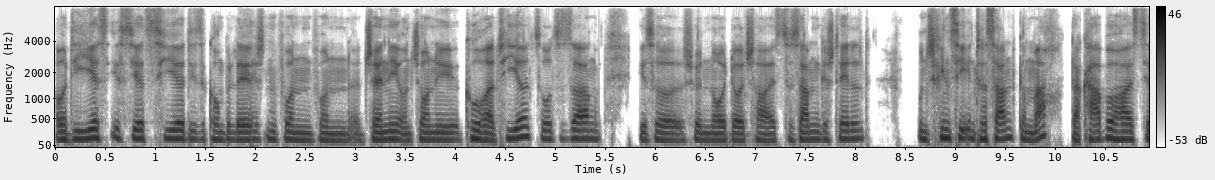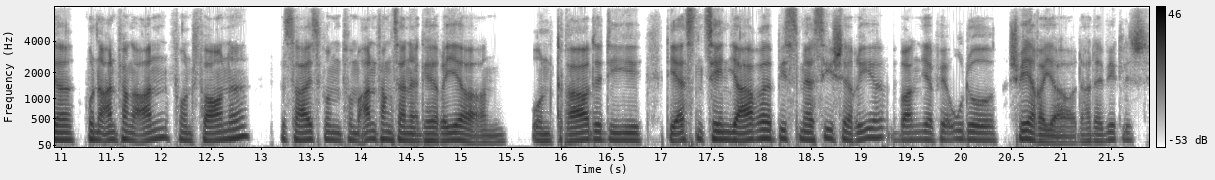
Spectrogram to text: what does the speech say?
Aber die jetzt ist jetzt hier diese Compilation von, von Jenny und Johnny kuratiert sozusagen, wie so schön neudeutsch heißt, zusammengestellt. Und ich finde sie interessant gemacht. Da Capo heißt ja von Anfang an, von vorne. Das heißt vom, vom Anfang seiner Karriere an. Und gerade die, die ersten zehn Jahre bis Merci Cherie waren ja für Udo schwere Jahre. Da hat er wirklich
